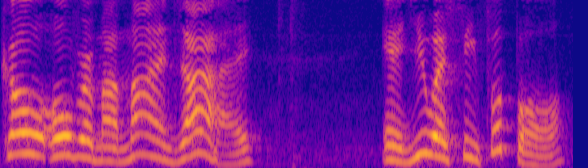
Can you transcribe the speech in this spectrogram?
go over my mind's eye." In USC football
